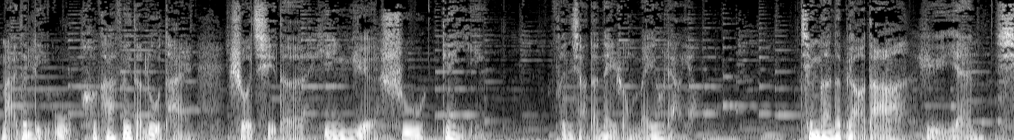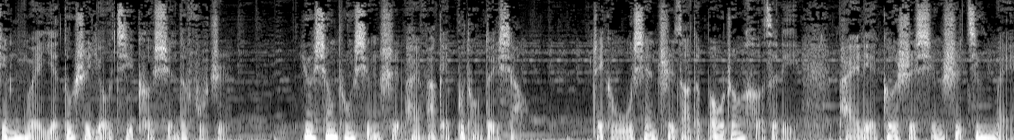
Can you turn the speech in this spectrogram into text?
买的礼物、喝咖啡的露台、说起的音乐、书、电影，分享的内容没有两样。情感的表达、语言、行为也都是有迹可循的复制，用相同形式派发给不同对象。这个无限制造的包装盒子里，排列各式形式精美、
